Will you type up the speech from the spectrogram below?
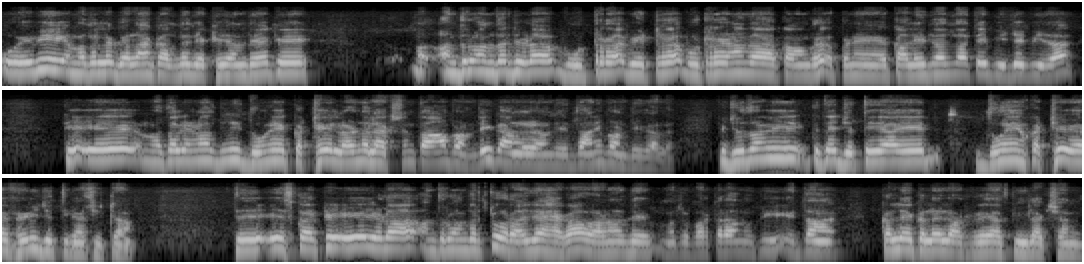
ਉਹ ਇਹ ਵੀ ਮਤਲਬ ਗੱਲਾਂ ਕਰਦੇ ਦੇਖੇ ਜਾਂਦੇ ਆ ਕਿ ਅੰਦਰੋਂ ਅੰਦਰ ਜਿਹੜਾ ਵੋਟਰ ਆ ਵੇਟਰ ਵੋਟਰ ਇਹਨਾਂ ਦਾ ਕਾਂਗਰਸ ਆਪਣੇ ਅਕਾਲੀ ਦਲ ਦਾ ਤੇ ਬੀਜੇਪੀ ਦਾ ਕਿ ਇਹ ਮਤਲਬ ਇਹਨਾਂ ਦੀ ਦੋਵੇਂ ਇਕੱਠੇ ਲੜਨ ਇਲੈਕਸ਼ਨ ਤਾਂ ਬਣਦੀ ਗੱਲ ਇਦਾਂ ਨਹੀਂ ਬਣਦੀ ਗੱਲ। ਵੀ ਜਦੋਂ ਵੀ ਕਿਤੇ ਜਿੱਤੇ ਆ ਇਹ ਦੋਵੇਂ ਇਕੱਠੇ ਹੋਏ ਫਿਰ ਹੀ ਜਿੱਤੀਆਂ ਸੀਟਾਂ। ਤੇ ਇਸ ਕਰਕੇ ਇਹ ਜਿਹੜਾ ਅੰਦਰੋਂ ਅੰਦਰ ਝੋਰਾ ਜਿਹਾ ਹੈਗਾ ਵਾ ਇਹਨਾਂ ਦੇ ਮਤਲਬ ਵਰਕਰਾਂ ਨੂੰ ਵੀ ਇਦਾਂ ਕੱਲੇ ਕੱਲੇ ਲੜ ਰਿਹਾ ਸੀ ਇਲੈਕਸ਼ਨ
